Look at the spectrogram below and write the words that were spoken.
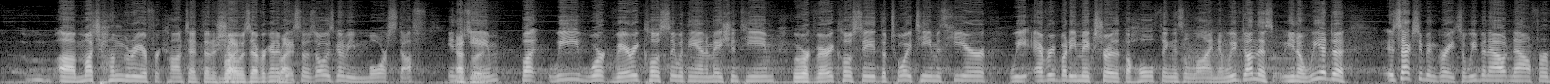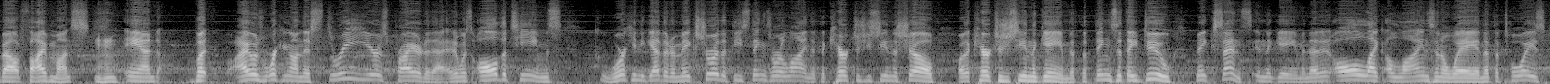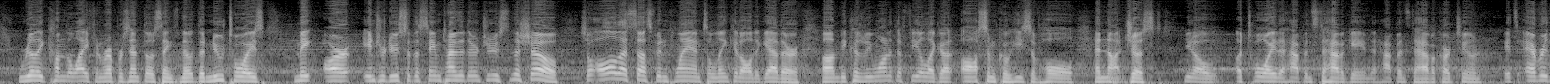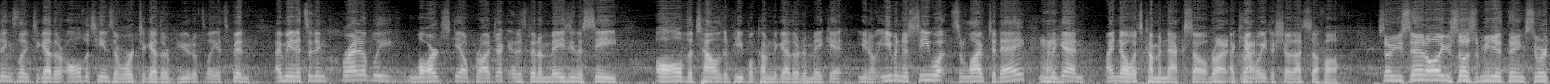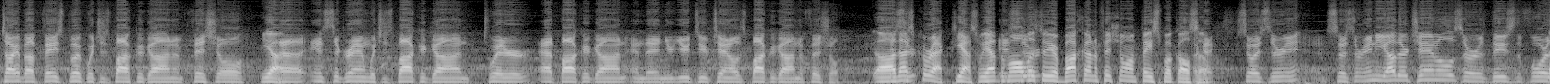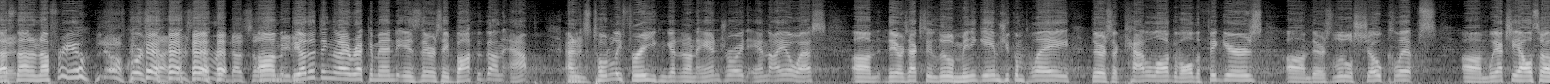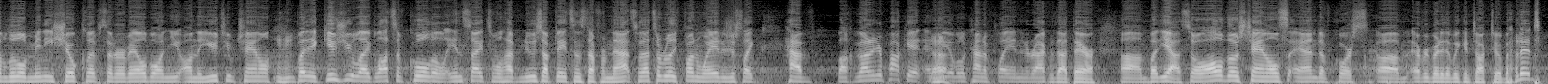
uh, much hungrier for content than a show Right, is ever going to be. So there's always going to be more stuff in Absolutely. the game. But we work very closely with the animation team. We work very closely. The toy team is here. We everybody makes sure that the whole thing is aligned. And we've done this. You know, we had to. It's actually been great. So we've been out now for about five months, Mm-hmm. and but I was working on this three years prior to that, and it was all the teams working together to make sure that these things are aligned, that the characters you see in the show are the characters you see in the game, that the things that they do make sense in the game, and that it all like aligns in a way, and that the toys really come to life and represent those things. The, the new toys make are introduced at the same time that they're introduced in the show. So all that stuff's been planned to link it all together um, because we want it to feel like an awesome cohesive whole and not just you know, a toy that happens to have a game that happens to have a cartoon. It's everything's linked together. All the teams have worked together beautifully. It's been, I mean, it's an incredibly large-scale project, and it's been amazing to see all of the talented people come together to make it, you know, even to see what's live today. And again, I know what's coming next, so Mm-hmm. Right, I can't right. wait to show that stuff off. So you said all your social media things. So we're talking about Facebook, which is Bakugan official. Yeah. Uh, Instagram, which is Bakugan. Twitter at Bakugan, and then your YouTube channel is Bakugan official. Uh, that's there- correct. Yes, we have them all there- listed here. Bakugan official on Facebook also. Okay. So is there in, so is there any other channels, or are these the four? That's that, not enough for you? No, of course not. There's never enough social Um, media. the other thing that I recommend is there's a Bakugan app, and Mm-hmm. it's totally free. You can get it on Android and iOS. Um, there's actually little mini games you can play. There's a catalog of all the figures. Um, there's little show clips. Um, we actually also have little mini show clips that are available on you on the YouTube channel. Mm-hmm. But it gives you like lots of cool little insights, and we'll have news updates and stuff from that. So that's a really fun way to just like have Bakugan in your pocket and Yeah. be able to kind of play and interact with that there. Um, but yeah, so all of those channels, and of course um, everybody that we can talk to about it.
